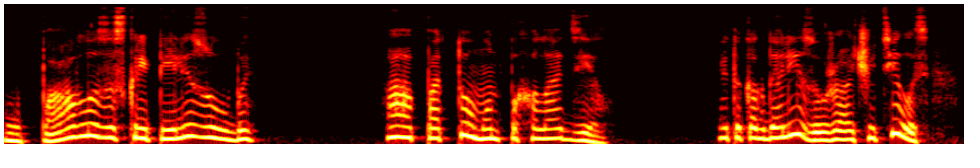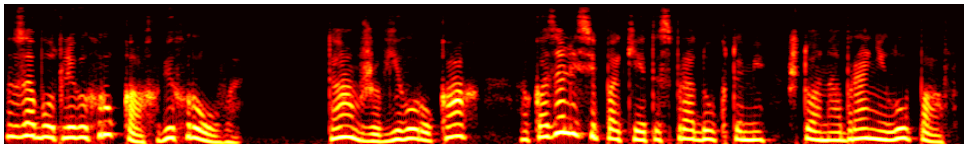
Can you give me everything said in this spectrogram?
У Павла заскрипели зубы. А потом он похолодел. Это когда Лиза уже очутилась в заботливых руках Вихрова. Там же, в его руках, оказались и пакеты с продуктами, что она обронила, упав.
